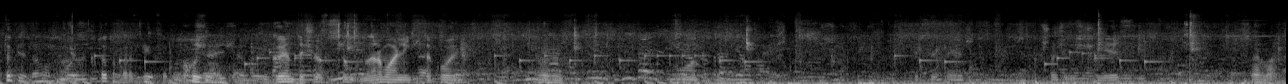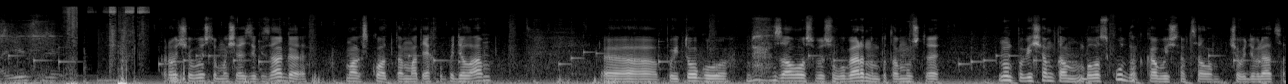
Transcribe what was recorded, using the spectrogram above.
Кто пизданул? Кто там разбился? Хуй. Гент еще нормальненький такой. Вот. Писы, конечно. Что еще есть? Нормально. Короче, вышли мы сейчас зигзага. Макс Кот там отъехал по делам. Э, по итогу завоз вышел угарным, потому что, ну, по вещам там было скудно, как обычно в целом, чего удивляться.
